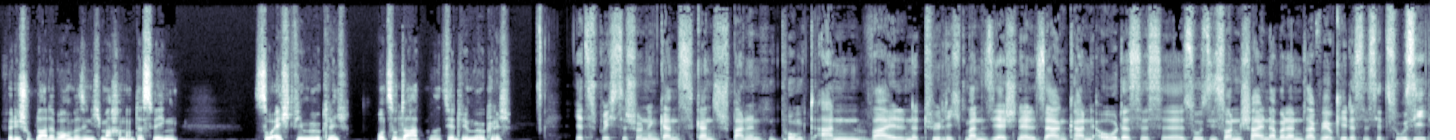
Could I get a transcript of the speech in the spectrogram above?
für die Schublade brauchen wir sie nicht machen. Und deswegen so echt wie möglich und so mhm. datenbasiert wie möglich. Jetzt sprichst du schon einen ganz, ganz spannenden Punkt an, weil natürlich man sehr schnell sagen kann, oh, das ist äh, Susi Sonnenschein, aber dann sagen wir, okay, das ist jetzt Susi.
